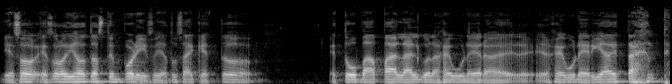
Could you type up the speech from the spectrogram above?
Y eso, eso lo dijo Dustin Poirier, ya tú sabes que esto, esto va para largo la regulera, la regulería de esta gente,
